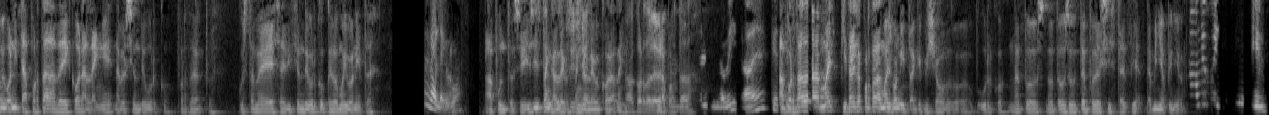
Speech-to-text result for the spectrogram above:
Moi bonita a portada de Coraline, eh? na versión de Urco, por certo. Gústame esa edición de Urco, quedou moi bonita. En galego. A punto, sí, sí, está en galego, sí, está en sí. galego Coraline. No acordo de ver a portada. A, vida, eh? que a portada, máis, quizás a portada máis bonita que fixou Urco na todos, no todo o seu tempo de existencia, na miña opinión. Non é moi difícil.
